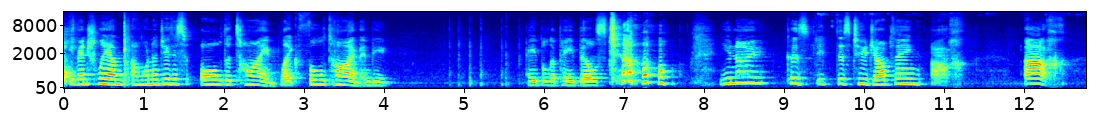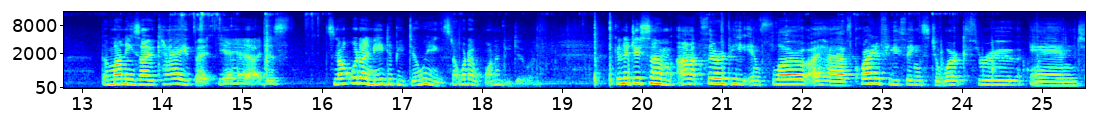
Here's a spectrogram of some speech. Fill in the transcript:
eventually I'm, I want to do this all the time, like full time and be able to pay bills too. you know, because this two job thing, ugh, ugh, the money's okay, but yeah, I just, it's not what I need to be doing. It's not what I want to be doing going to do some art therapy in flow. I have quite a few things to work through and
